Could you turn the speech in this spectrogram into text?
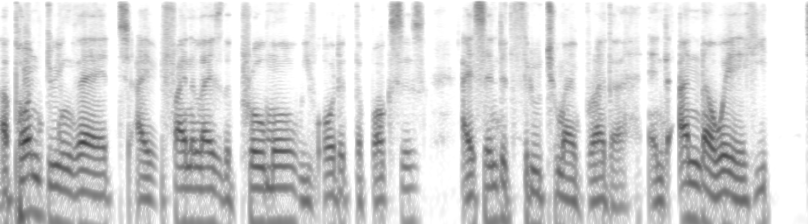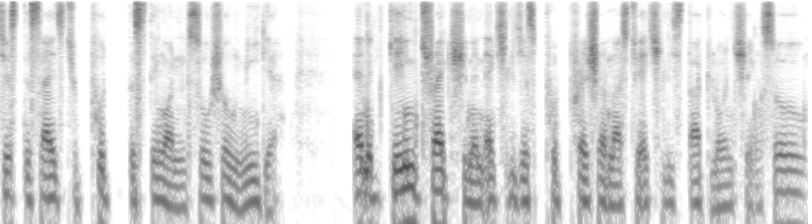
Upon doing that, I finalized the promo. We've ordered the boxes. I sent it through to my brother, and unaware, he just decides to put this thing on social media. And it gained traction and actually just put pressure on us to actually start launching. So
